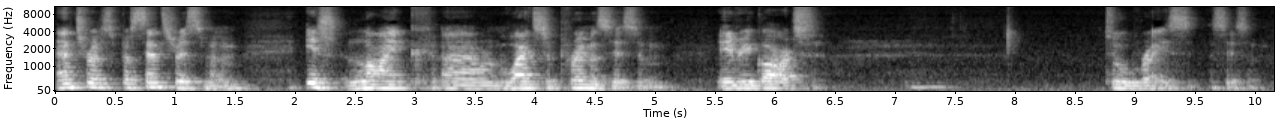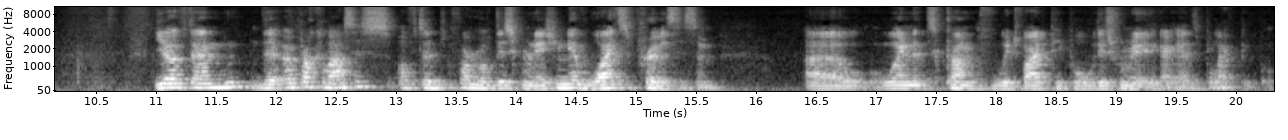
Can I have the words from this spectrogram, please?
Anthropocentrism is like um, white supremacism in regards to racism. You have then the upper classes of the form of discrimination. You have white supremacism uh, when it comes with white people discriminating against black people.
